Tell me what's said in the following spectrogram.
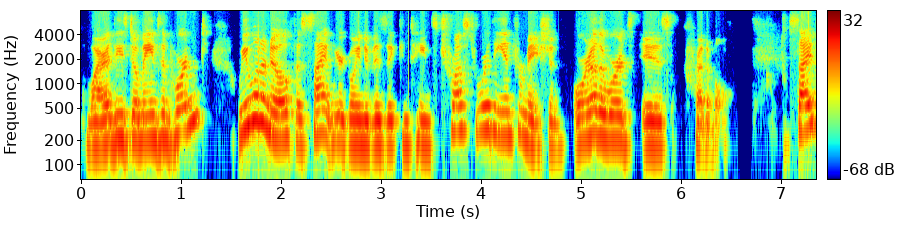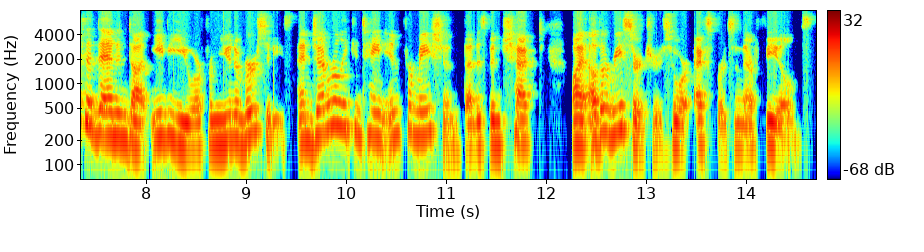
Why are these domains important? We want to know if a site we are going to visit contains trustworthy information, or in other words, is credible. Sites at end.edu are from universities and generally contain information that has been checked by other researchers who are experts in their fields.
